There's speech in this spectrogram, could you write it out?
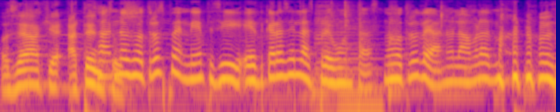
O sea, que O sea, atentos. nosotros pendientes, sí, Edgar hace las preguntas. Nosotros, vean, nos lavamos las manos.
